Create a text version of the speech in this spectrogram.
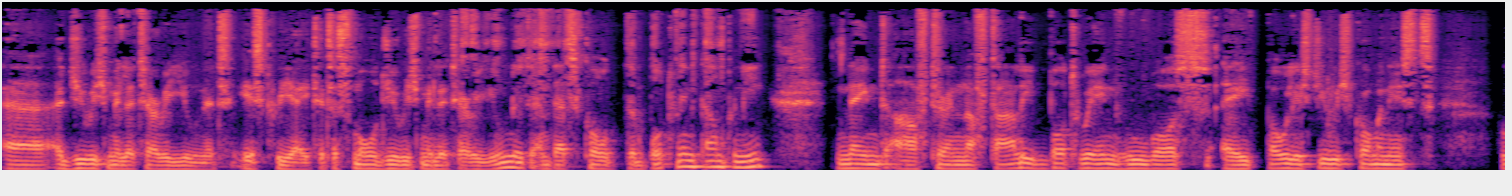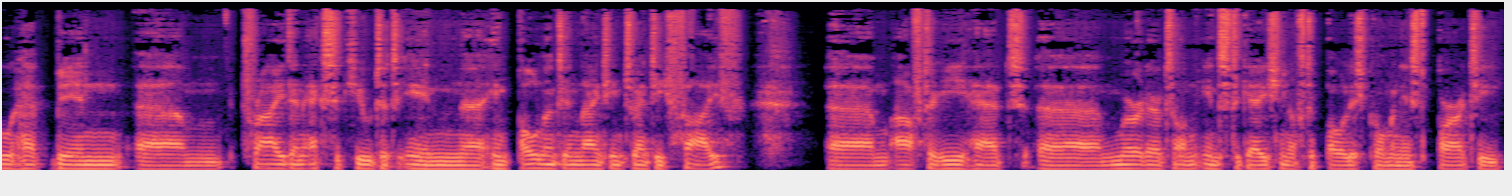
uh, a Jewish military unit is created, a small Jewish military unit, and that's called the Botwin Company, named after Naftali Botwin, who was a Polish Jewish communist who had been um, tried and executed in uh, in Poland in 1925. Um, after he had uh, murdered on instigation of the Polish Communist Party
